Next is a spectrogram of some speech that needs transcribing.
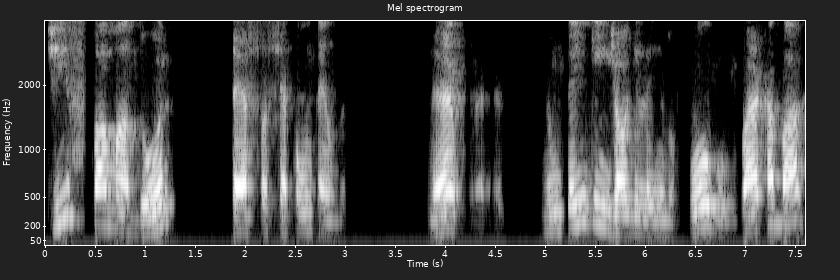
difamador, cessa-se a contenda. Né? Não tem quem jogue lenha no fogo, vai acabar.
